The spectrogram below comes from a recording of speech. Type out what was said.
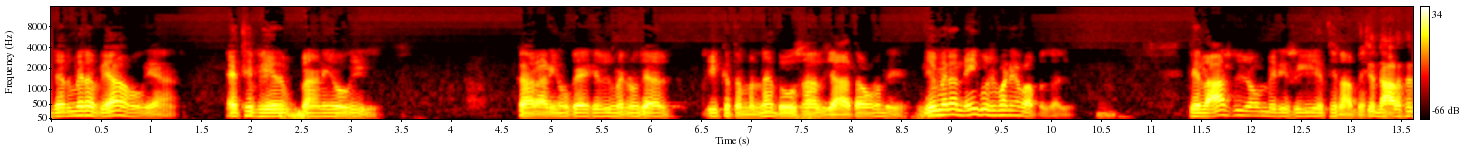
ਜਦ ਮੇਰਾ ਵਿਆਹ ਹੋ ਗਿਆ ਇੱਥੇ ਫੇਰ ਕਹਾਣੀ ਹੋ ਗਈ। ਘਰ ਵਾਲੀ ਨੂੰ ਕਹੇ ਕਿ ਵੀ ਮੈਨੂੰ ਯਾਰ ਇੱਕ ਤਮੰਨਾ 2 ਸਾਲ ਜਾ ਤਾਂ ਆਉਣ ਦੇ ਜੇ ਮੇਰਾ ਨਹੀਂ ਕੁਝ ਬਣਿਆ ਵਾਪਸ ਆ ਜਾ ਤੇ ਲਾਸਟ ਜੌਬ ਮੇਰੀ ਸੀਗੀ ਇੱਥੇ ਨਾਭੇ। ਤੇ ਨਾਲ ਫਿਰ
